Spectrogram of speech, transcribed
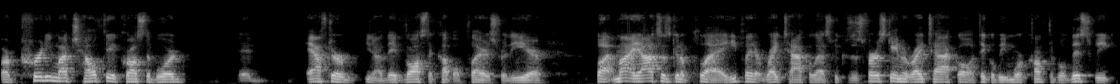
are pretty much healthy across the board. Eh, after you know they've lost a couple players for the year, but Mailata is going to play. He played at right tackle last week. It was his first game at right tackle. I think he'll be more comfortable this week.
